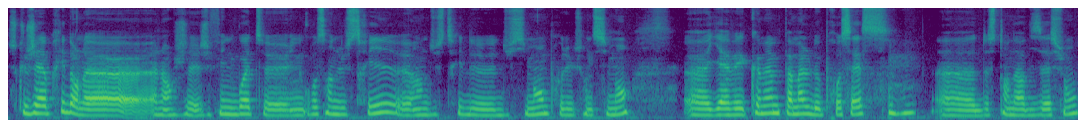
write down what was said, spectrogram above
Ce que j'ai appris dans la. Alors, j'ai fait une boîte, euh, une grosse industrie, euh, industrie de- du ciment, production de ciment. Euh, Il y avait quand même pas mal de process, Mhm. euh, de standardisation.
